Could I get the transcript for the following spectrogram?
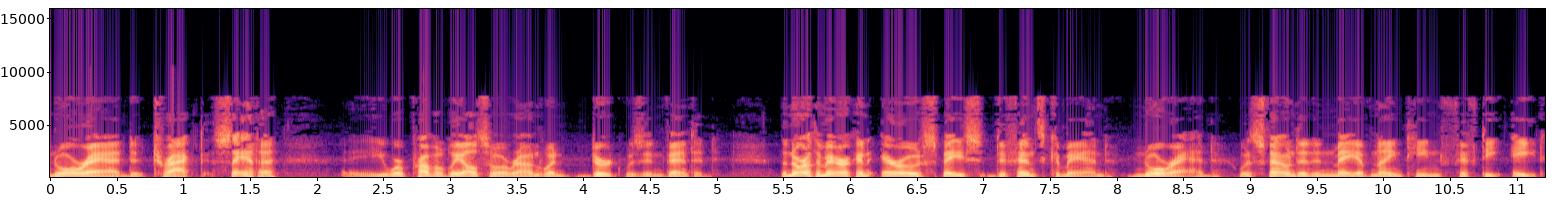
NORAD tracked Santa, you were probably also around when dirt was invented. The North American Aerospace Defense Command, NORAD, was founded in May of 1958.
